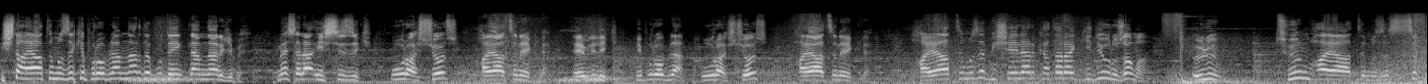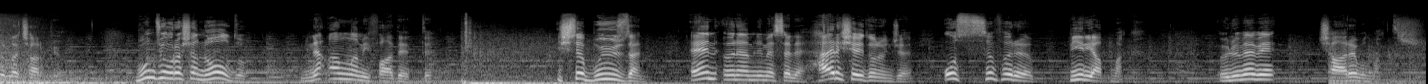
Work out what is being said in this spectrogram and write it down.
İşte hayatımızdaki problemler de bu denklemler gibi. Mesela işsizlik, uğraş çöz, hayatını ekle. Evlilik, bir problem, uğraş çöz, hayatını ekle. Hayatımıza bir şeyler katarak gidiyoruz ama ölüm tüm hayatımızı sıfırla çarpıyor. Bunca uğraşa ne oldu? Ne anlam ifade etti? İşte bu yüzden en önemli mesele her şeyden önce o sıfırı bir yapmak. Ölüme bir çare bulmaktır.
